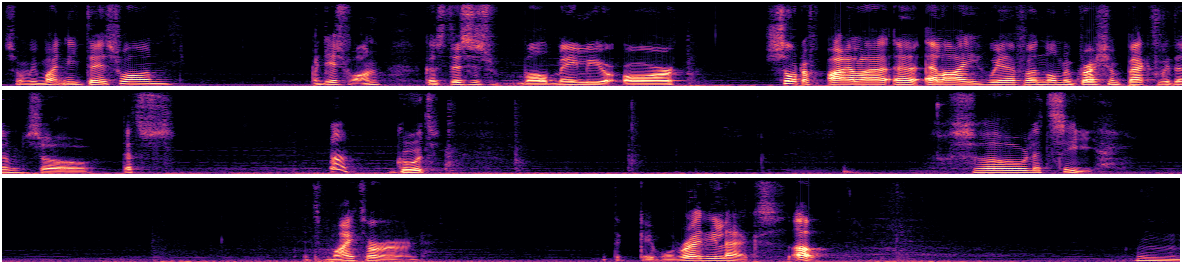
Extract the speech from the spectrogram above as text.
So we might need this one. And this one. Because this is, well, mainly our sort of ally. Uh, ally. We have a non-aggression pact with him. So that's huh, good. So let's see. It's my turn. The game already lags. Oh. Hmm.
